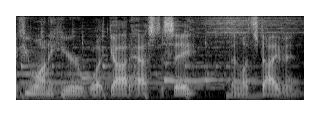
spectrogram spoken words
if you want to hear what God has to say, then let's dive in.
